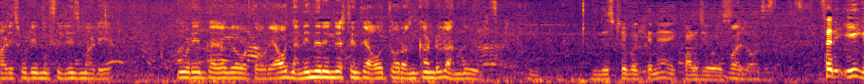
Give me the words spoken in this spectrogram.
ಮಾಡಿ ಸೂಟಿ ಮುಗಿಸಿ ರಿಲೀಸ್ ಮಾಡಿ. ನೋಡಿ ಅಂತ ಹೇಳಿದ್ರೆ ಹೊರ್ತವ್ರು ಯಾವ್ದು ನನ್ನಿಂದ ಇಂಡಸ್ಟ್ರಿ ಅಂತ ಯಾವತ್ತವ್ರು ಅಂದ್ಕೊಂಡಿಲ್ಲ ಅನ್ಕೊಂಡಿಲ್ಲ ಅಂದೂ ಇಲ್ಲ ಸರ್. ಇಂಡಸ್ಟ್ರಿ ಬಗ್ಗೆನೇ ಕಾಳಜಿ ವಹಿಸಿ ಹೌದು ಹೌದು ಸರ್ ಈಗ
